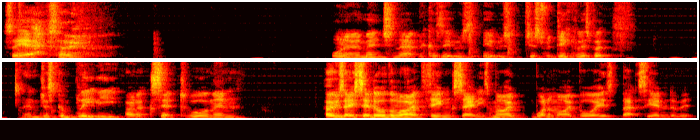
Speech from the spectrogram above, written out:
so yeah, so wanted to mention that because it was it was just ridiculous, but and just completely unacceptable. And then Jose said all the right things, saying he's my one of my boys. That's the end of it.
